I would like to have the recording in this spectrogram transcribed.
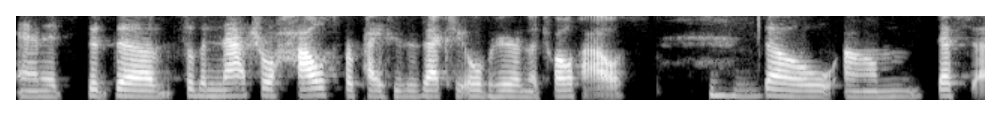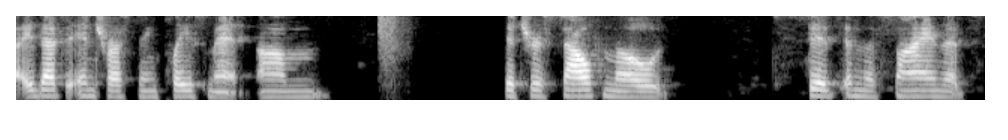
and it's the, the so the natural house for pisces is actually over here in the 12th house mm-hmm. so um, that's that's an interesting placement um, that your south node sits in the sign that's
